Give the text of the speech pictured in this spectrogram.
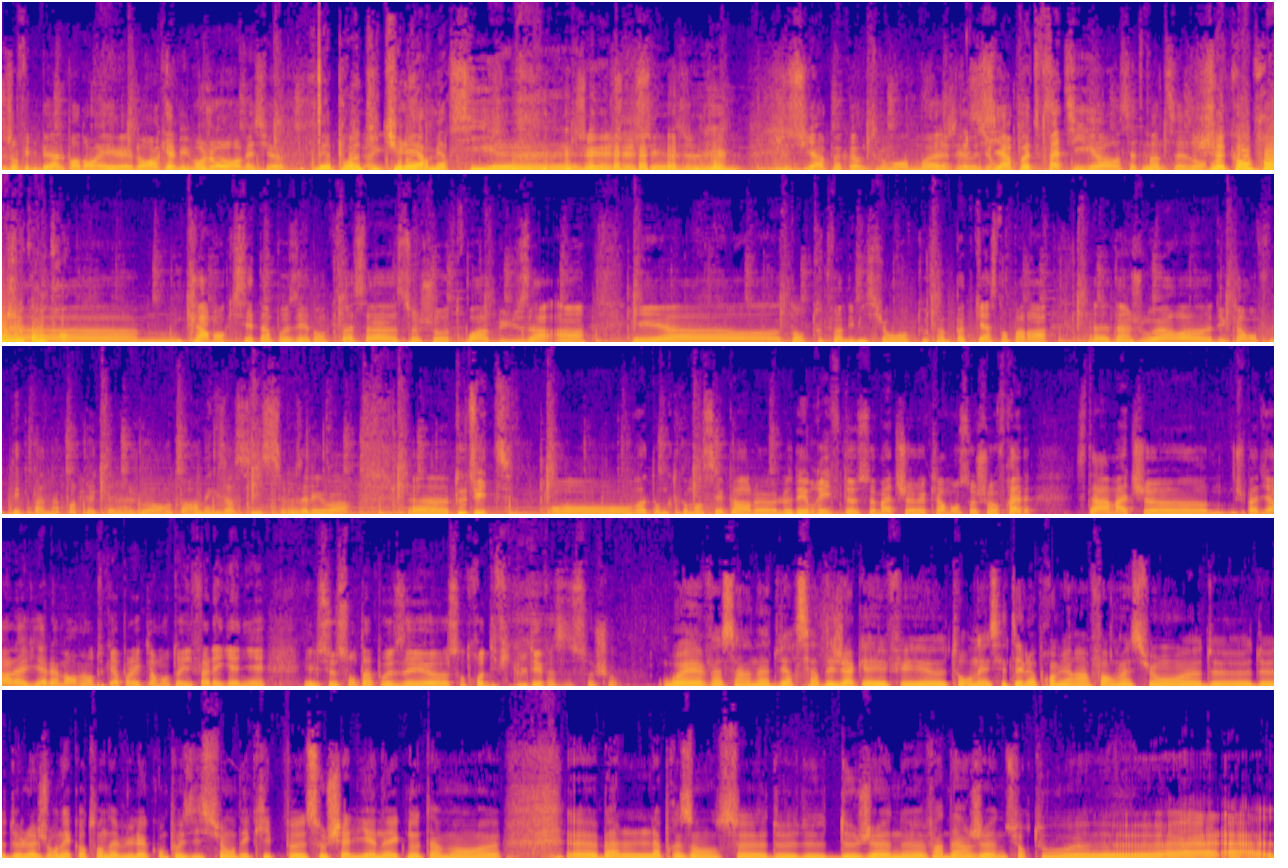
Jean-Philippe Béal, pardon, et Laurent Camus. Bonjour, messieurs. Mais pour un titulaire, merci. Euh. Je, suis un peu comme tout le monde, moi. J'ai aussi un peu de fatigue en cette fin de saison. Je comprends, je comprends. Euh, Clermont qui s'est imposé donc face à Sochaux, 3 buts à 1. Et dans toute fin d'émission, toute fin de podcast, on parlera d'un joueur du Clermont Foot et pas n'importe lequel, un joueur encore en exercice. Vous allez voir. tout de suite, on va donc commencer par le, débrief de ce match Clermont-Sochaux. Fred, c'était un match, je vais pas dire à la vie, à la mais en tout cas pour les Clermontois, il fallait gagner. Et ils se sont imposés euh, sans trop de difficultés face à Sochaux. Ouais, face à un adversaire déjà qui avait fait euh, tourner. C'était la première information euh, de, de, de, la journée quand on a vu la composition d'équipe socialienne avec notamment bah, la présence de, de deux jeunes, enfin d'un jeune surtout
